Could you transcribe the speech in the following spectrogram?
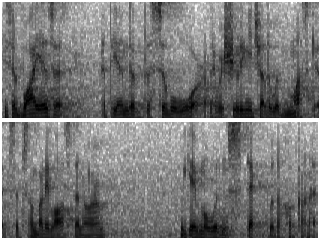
he said, why is it at the end of the Civil War, they were shooting each other with muskets if somebody lost an arm we gave them a wooden stick with a hook on it.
